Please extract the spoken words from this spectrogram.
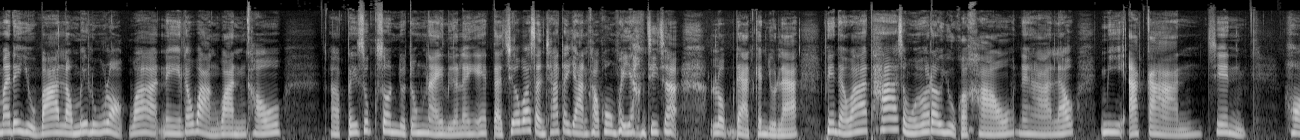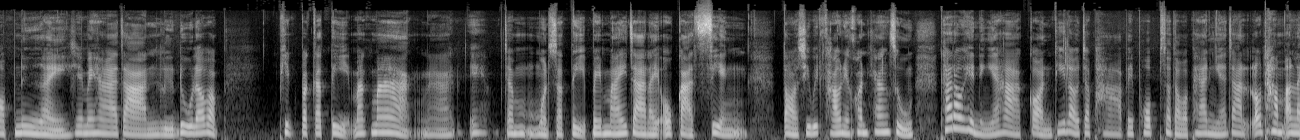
ไม่ได้อยู่บ้านเราไม่รู้หรอกว่าในระหว่างวันเขาไปซุกซนอยู่ตรงไหนหรืออะไรเงี้ยแต่เชื่อว่าสัญชาตญาณเขาคงพยายามที่จะหลบแดดกันอยู่แล้ว เพียงแต่ว่าถ้าสมมุติว่าเราอยู่กับเขานะคะแล้วมีอาการ เช่น หอบเหนื่อยใช่ไหมคะอาจารย์ หรือดูแล้วแบบ ผิดปกติมากๆนะเอ๊ะจะหมดสติไปไหมจะอะไรโอกาสเสี่ยงต่อชีวิตเขาเนี่ยค่อนข้างสูง ถ้าเราเห็นอย่างเงี้ยค่ะ ก่อนที่เราจะพาไปพบสัตวแพทย์อย่างเงี้ยอาจารย์เราทำอะไร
